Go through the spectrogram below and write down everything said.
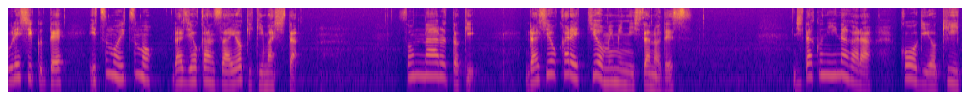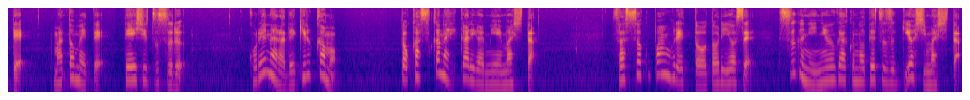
嬉しくていつもいつもラジオ関西を聞きました。そんなある時ラジオカレッジを耳にしたのです。自宅にいながら講義を聞いてまとめて提出する。これならできるかも。とかすかな光が見えました。早速パンフレットを取り寄せすぐに入学の手続きをしました。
